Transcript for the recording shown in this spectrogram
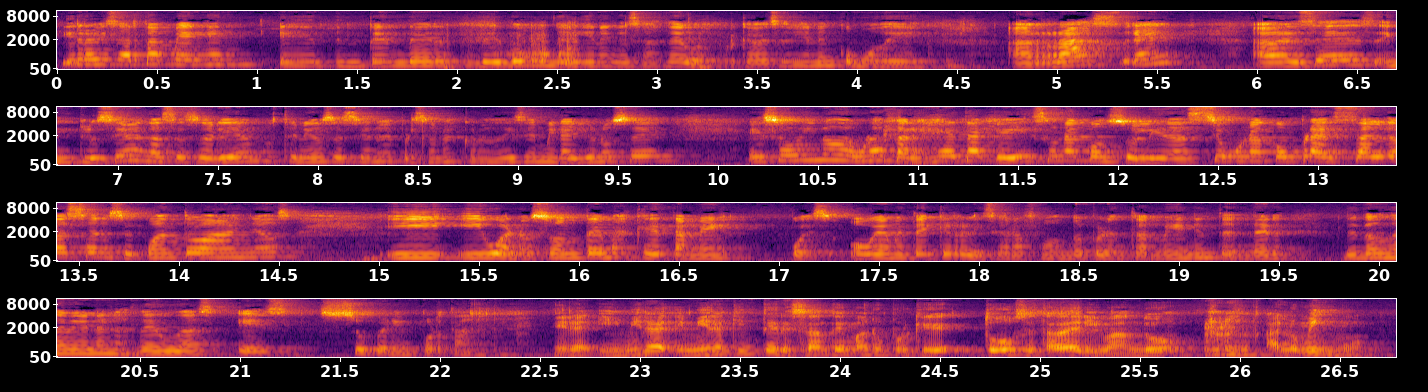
y revisar también en, entender de dónde vienen esas deudas, porque a veces vienen como de arrastre, a veces inclusive en asesoría hemos tenido sesiones de personas que nos dicen, mira, yo no sé, eso vino de una tarjeta que hice una consolidación, una compra de saldo hace no sé cuántos años y, y bueno, son temas que también pues obviamente hay que revisar a fondo, pero también entender de dónde vienen las deudas es súper importante. Mira, y mira, y mira qué interesante, Maru, porque todo se está derivando a lo mismo,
